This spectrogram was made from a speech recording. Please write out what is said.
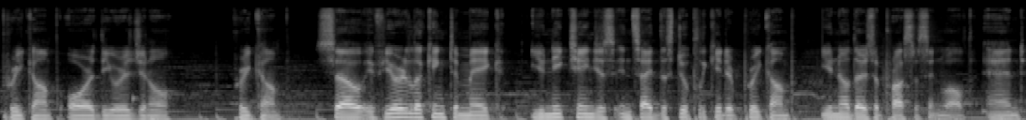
pre-comp or the original pre-comp. So if you're looking to make unique changes inside this duplicated pre-comp, you know there's a process involved and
